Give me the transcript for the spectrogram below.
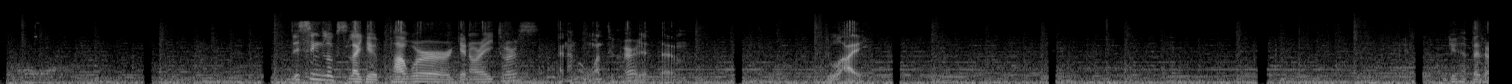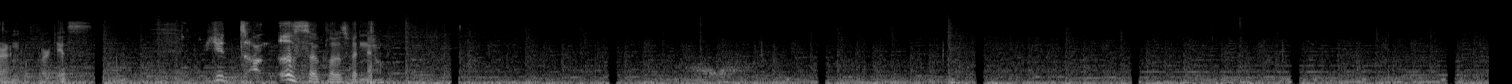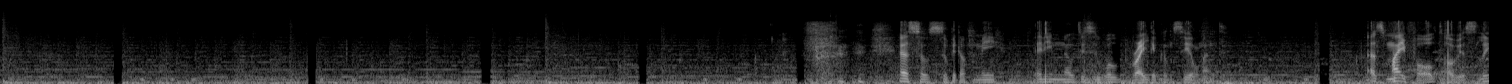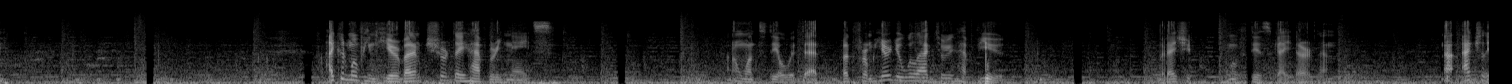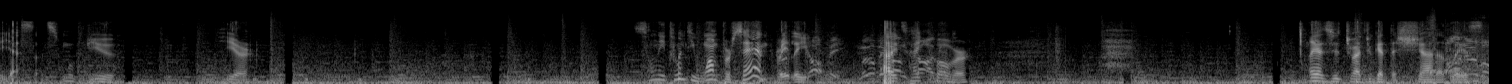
This thing looks like a power generators, and I don't want to hurt it them. Do I? You have better angle for this. You don't. So close, but no. That's so stupid of me. I didn't notice it will break the concealment. That's my fault, obviously. I could move him here, but I'm sure they have grenades. I don't want to deal with that. But from here you will actually have view. But I should move this guy there then. No, actually yes, let's move you here. It's only 21%, really? Out it's cover. I guess you try to get the shot at least.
